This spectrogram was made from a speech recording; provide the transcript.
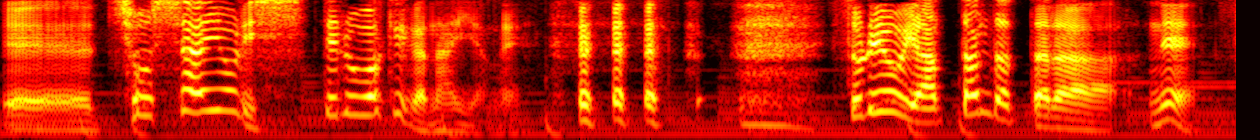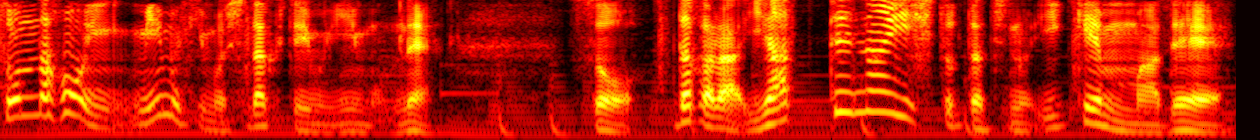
えー、著者より知ってるわけがないよね。それをやったんだったらねそんな本見向きもしなくてもいいもんね。そう。だからやってない人たちの意見まで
